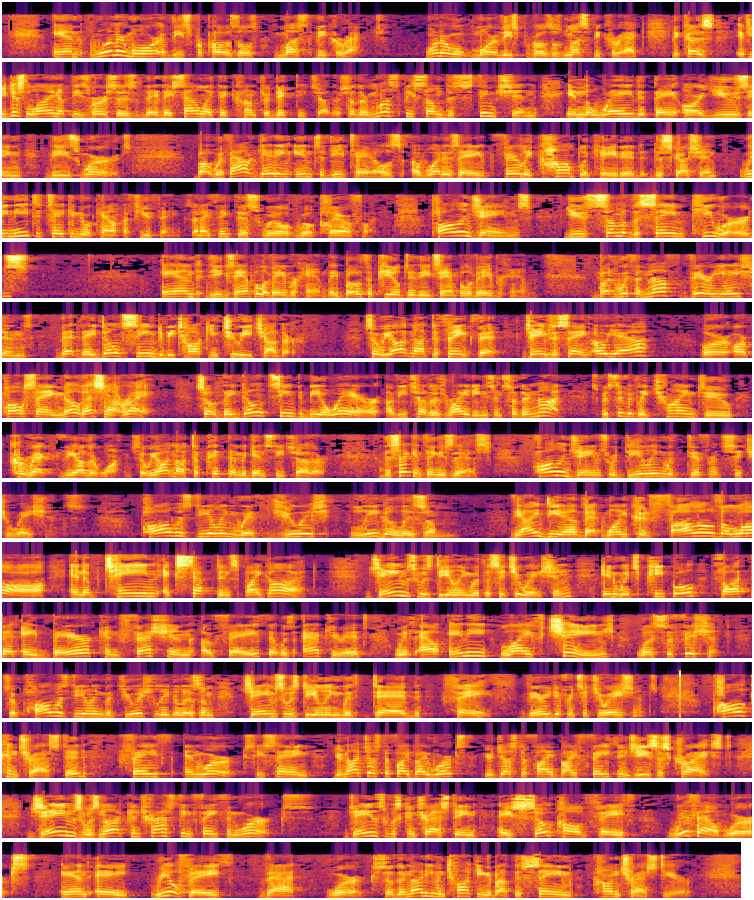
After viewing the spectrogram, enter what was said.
And one or more of these proposals must be correct. One or more of these proposals must be correct because if you just line up these verses, they, they sound like they contradict each other. So there must be some distinction in the way that they are using these words. But without getting into details of what is a fairly complicated discussion, we need to take into account a few things, and I think this will, will clarify. Paul and James use some of the same keywords and the example of Abraham. They both appeal to the example of Abraham, but with enough variations that they don't seem to be talking to each other. So we ought not to think that James is saying, oh yeah, or, or Paul saying, no, that's not right. So they don't seem to be aware of each other's writings, and so they're not specifically trying to correct the other one. So we ought not to pit them against each other. The second thing is this. Paul and James were dealing with different situations. Paul was dealing with Jewish legalism. The idea that one could follow the law and obtain acceptance by God. James was dealing with a situation in which people thought that a bare confession of faith that was accurate without any life change was sufficient. So Paul was dealing with Jewish legalism, James was dealing with dead faith. Very different situations. Paul contrasted faith and works. He's saying, you're not justified by works, you're justified by faith in Jesus Christ. James was not contrasting faith and works. James was contrasting a so-called faith without works and a real faith that works. So they're not even talking about the same contrast here.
